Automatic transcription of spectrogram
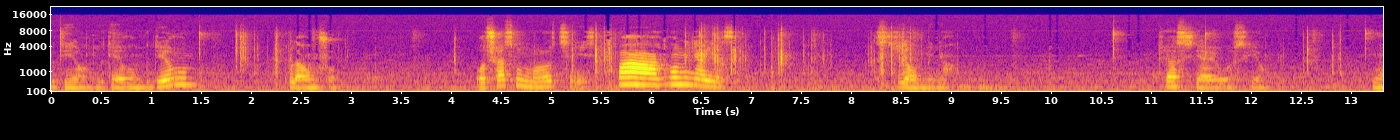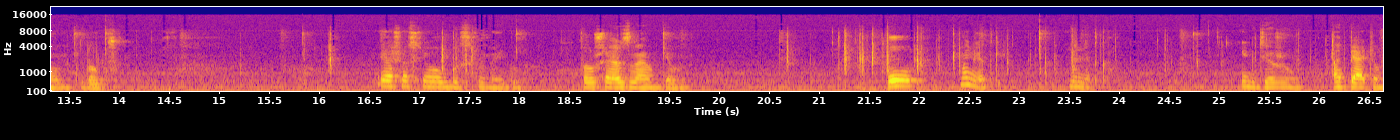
Где он? Где он? Где он? Куда он ушел? Вот сейчас он может съесть. А, он меня ест. Съел меня. Сейчас я его съем. Вон туда ушел. Я сейчас его быстро найду. Потому что я знаю, где он. О, монетки. Монетка. И где же он? Опять он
